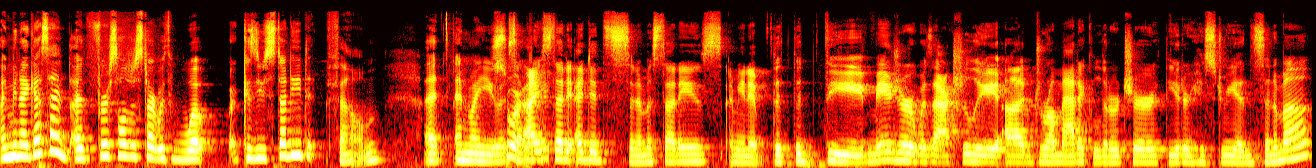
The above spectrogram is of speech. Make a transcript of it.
I mean, I guess I, I first I'll just start with what because you studied film at NYU. Sure. that I studied. I did cinema studies. I mean, it, the, the the major was actually uh, dramatic literature, theater history, and cinema,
